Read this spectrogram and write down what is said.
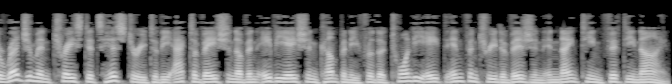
The regiment traced its history to the activation of an aviation company for the 28th Infantry Division in 1959.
